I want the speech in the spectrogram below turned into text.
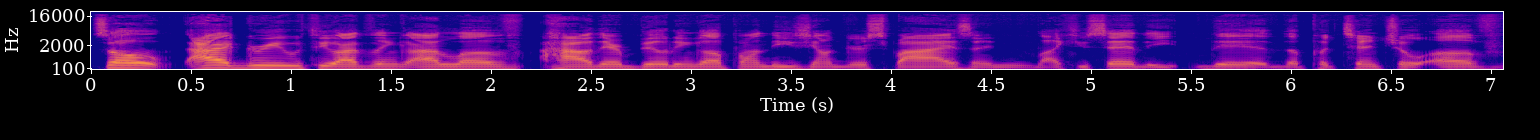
So I agree with you. I think I love how they're building up on these younger spies, and like you said, the the the potential of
